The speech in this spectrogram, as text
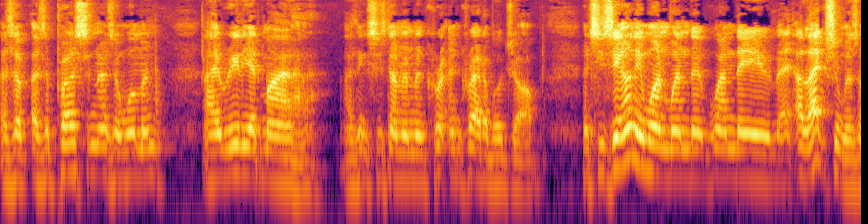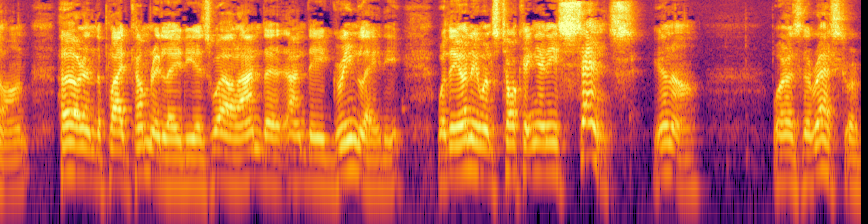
as a, as a person, as a woman. I really admire her. I think she's done an incre- incredible job. And she's the only one when the when the election was on, her and the Plaid Cymru lady as well, and the and the Green lady were the only ones talking any sense, you know. Whereas the rest were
